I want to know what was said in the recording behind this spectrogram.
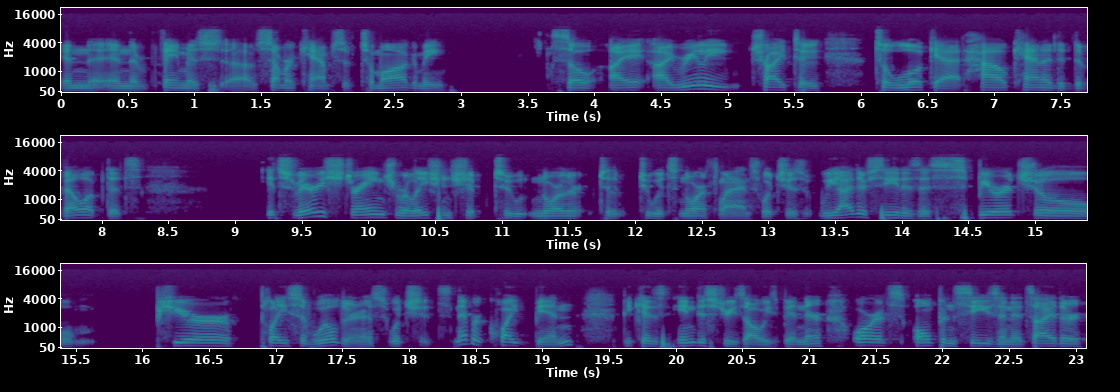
in the in the famous uh, summer camps of Temagami. So I, I really tried to to look at how Canada developed its its very strange relationship to northern to, to its northlands, which is we either see it as a spiritual pure place of wilderness, which it's never quite been because industry's always been there, or it's open season. It's either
